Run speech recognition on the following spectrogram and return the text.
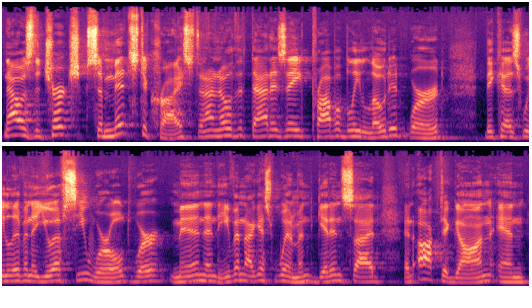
Now, as the church submits to Christ, and I know that that is a probably loaded word because we live in a UFC world where men and even, I guess, women get inside an octagon and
